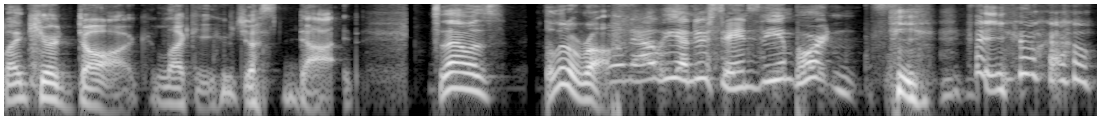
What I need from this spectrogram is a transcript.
Like your dog, Lucky, who just died. So that was a little rough. well, now he understands the importance. hey, you know how?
